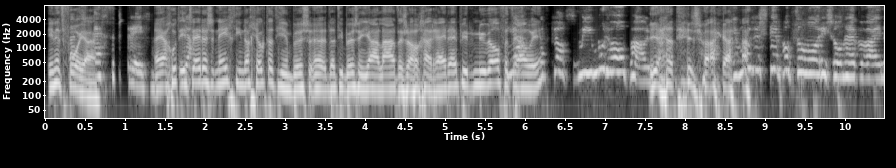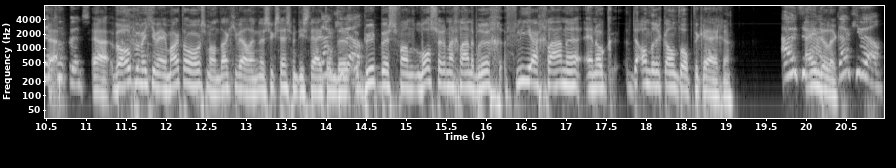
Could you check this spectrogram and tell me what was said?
In het voorjaar. Echt het streven. Nou ja, goed, in Ja. 2019 dacht je ook dat die, een bus, eh, dat die bus een jaar later zou gaan rijden. Heb je er nu wel vertrouwen ja, in? dat klopt. Maar je moet hoop houden. Ja, dat is waar. Ja. Je moet een stip op de horizon hebben waar je naartoe kunt. Ja, we hopen met je mee. Marta Horsman, dankjewel. En eh, succes met die strijd om de buurtbus van Losser naar Glanenbrug, Vlia Glanen en ook de andere kant op te krijgen. Uiteraard. Eindelijk. Dankjewel.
